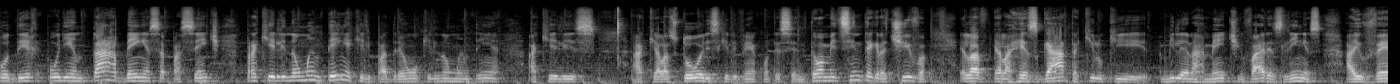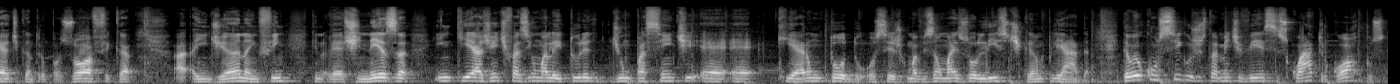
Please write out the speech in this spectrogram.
poder orientar bem essa paciente para que ele não mantenha aquele padrão ou que ele não mantenha aqueles, aquelas dores que ele vem acontecendo. Então a medicina integrativa ela, ela resgata aquilo que milenarmente em várias linhas, ayurvédica, antroposófica, a, a indiana, enfim, que, é, chinesa, em que a gente fazia uma leitura de um paciente é, é, que era um todo, ou seja, com uma visão mais holística, ampliada. Então eu consigo justamente ver esses quatro corpos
